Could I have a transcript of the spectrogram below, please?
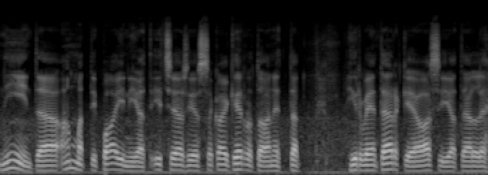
Niin, tämä ammattipainijat itse asiassa kai kerrotaan, että hirveän tärkeä asia tälle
